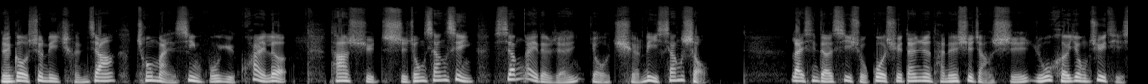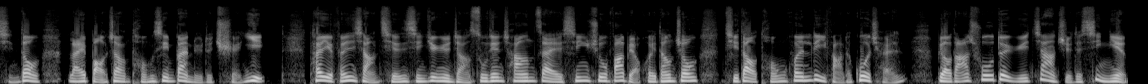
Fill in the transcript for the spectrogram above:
能够顺利成家，充满幸福与快乐，他始始终相信相爱的人有权利相守。赖清德细数过去担任台南市长时，如何用具体行动来保障同性伴侣的权益。他也分享前行政院长苏贞昌在新书发表会当中提到同婚立法的过程，表达出对于价值的信念，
